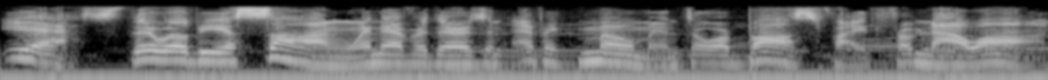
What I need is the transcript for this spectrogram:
Yes, there will be a song whenever there's an epic moment or boss fight from now on.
